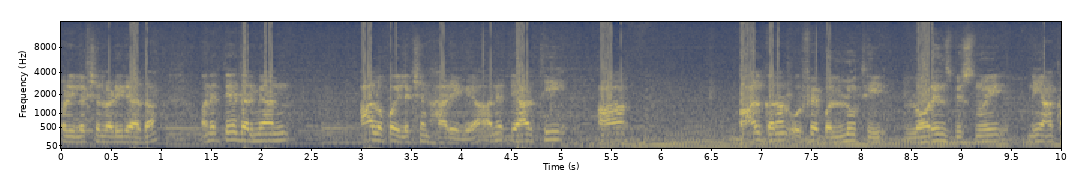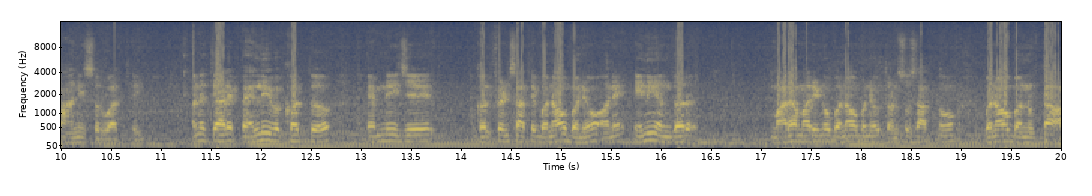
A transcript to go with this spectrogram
પણ ઇલેક્શન લડી રહ્યા હતા. અને તે દરમિયાન આ લોકો ઇલેક્શન હારી ગયા અને ત્યારથી આ બાલકરણ ઉર્ફે બલ્લુથી લોરેન્સ બિશ્નોઈની આ કહાની શરૂઆત થઈ. અને ત્યારે પહેલી વખત એમની જે ગર્લફ્રેન્ડ સાથે બનાવ બન્યો અને એની અંદર મારામારીનો બનાવ બન્યો, ત્રણસો સાતનો બનાવ બનતા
